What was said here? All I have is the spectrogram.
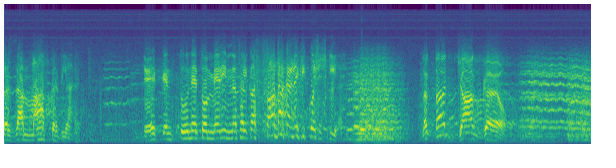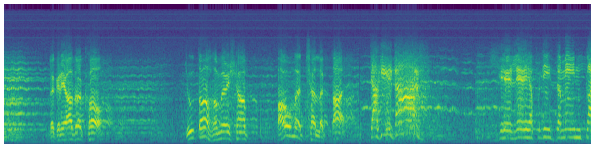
कर्जा माफ़ कर दिया है। लेकिन तूने तो मेरी नस्ल का सौदा करने की कोशिश की है। लगता जाग गए हो। लेकिन याद रखो, जूता हमेशा पाओ में अच्छा लगता है। जागीरदार ये ले अपनी ज़मीन का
